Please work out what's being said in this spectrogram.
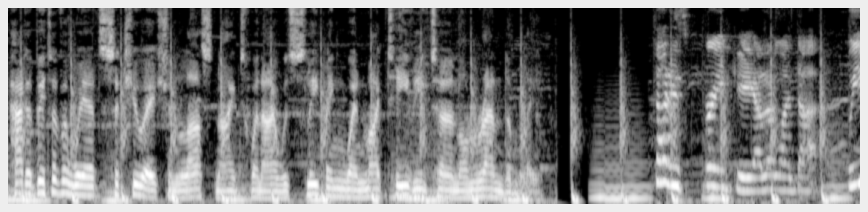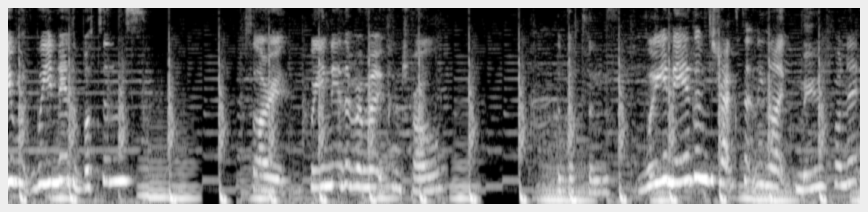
Had a bit of a weird situation last night when I was sleeping when my TV turned on randomly. That is freaky. I don't like that. Were you were you near the buttons? Sorry, were you near the remote control? The buttons. Were you near them? Did you accidentally like move on it?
